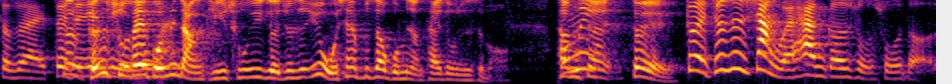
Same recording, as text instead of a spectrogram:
对不对？对，可是除非国民党提出一个，就是因为我现在不知道国民党态度是什么。他们现在对对，就是像伟汉哥所说的，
